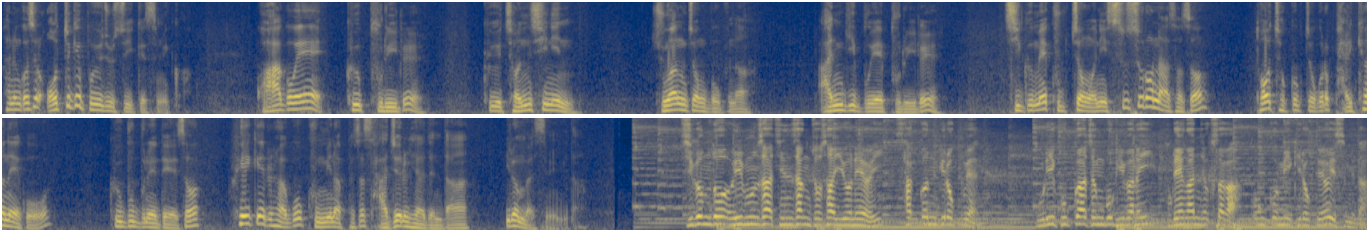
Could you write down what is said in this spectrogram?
하는 것을 어떻게 보여줄 수 있겠습니까? 과거의 그 불의를 그 전신인 중앙정보부나 안기부의 불의를 지금의 국정원이 스스로 나서서 더 적극적으로 밝혀내고 그 부분에 대해서 회개를 하고 국민 앞에서 사죄를 해야 된다 이런 말씀입니다. 지금도 의문사 진상조사위원회의 사건 기록부엔 우리 국가정보기관의 불행한 역사가 꼼꼼히 기록되어 있습니다.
